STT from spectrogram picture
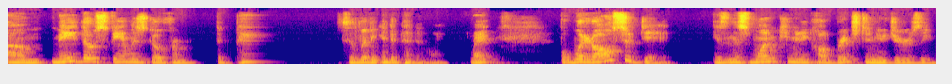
um, made those families go from dependent to living independently, right? But what it also did is in this one community called Bridgeton, New Jersey,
